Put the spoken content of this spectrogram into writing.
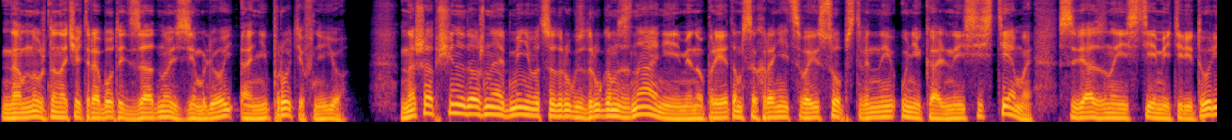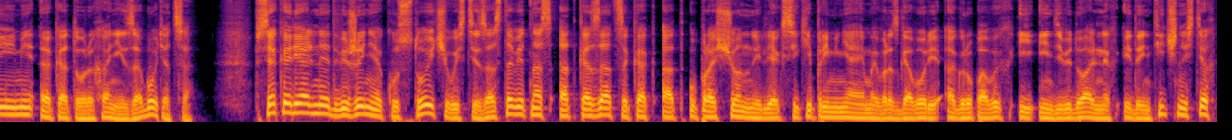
Нам нужно начать работать заодно с Землей, а не против нее. Наши общины должны обмениваться друг с другом знаниями, но при этом сохранять свои собственные уникальные системы, связанные с теми территориями, о которых они заботятся. Всякое реальное движение к устойчивости заставит нас отказаться как от упрощенной лексики, применяемой в разговоре о групповых и индивидуальных идентичностях,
